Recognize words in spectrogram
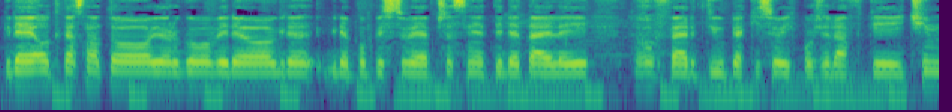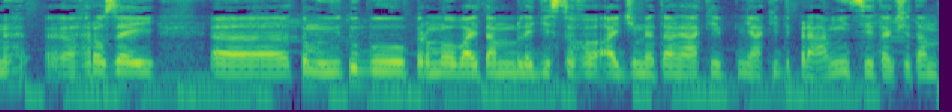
kde je odkaz na to Jorgovo video, kde, kde popisuje přesně ty detaily toho Fairtube, jaký jsou jejich požadavky, čím eh, hrozej uh, tomu YouTube, promlouvají tam lidi z toho IG Metal, nějaký, nějaký ty právníci, takže tam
